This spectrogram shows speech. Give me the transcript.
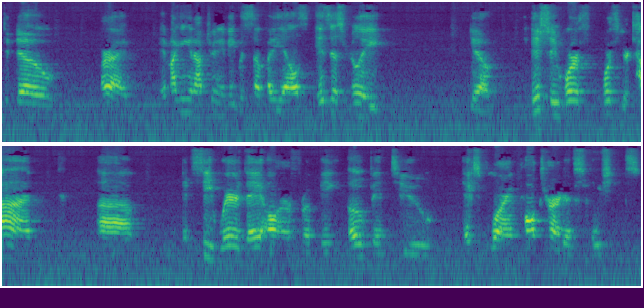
to know, all right, am I getting an opportunity to meet with somebody else? Is this really, you know, initially worth worth your time? Um, and see where they are from being open to exploring alternative solutions.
